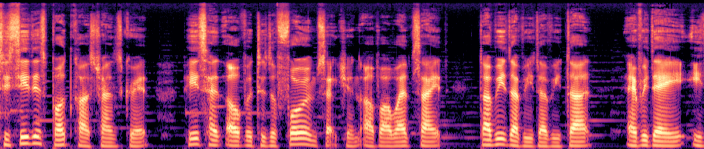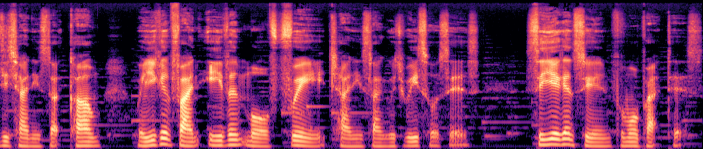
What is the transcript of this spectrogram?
To see this podcast transcript, please head over to the forum section of our website www.everydayeasychinese.com where you can find even more free Chinese language resources. See you again soon for more practice.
